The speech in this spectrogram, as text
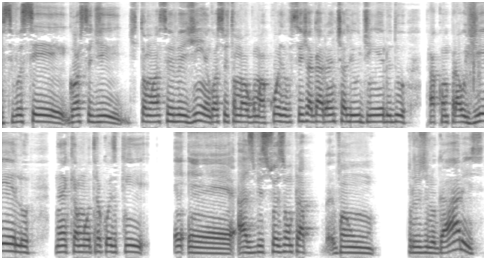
Se você gosta de, de tomar uma cervejinha, gosta de tomar alguma coisa, você já garante ali o dinheiro do para comprar o gelo, né? Que é uma outra coisa que é, é, as pessoas vão para vão para os lugares,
